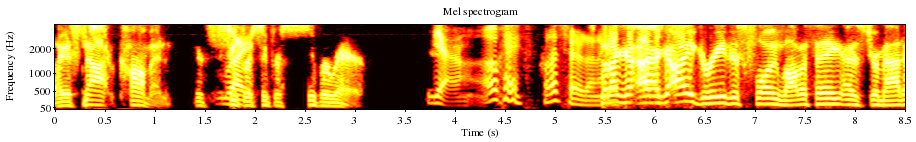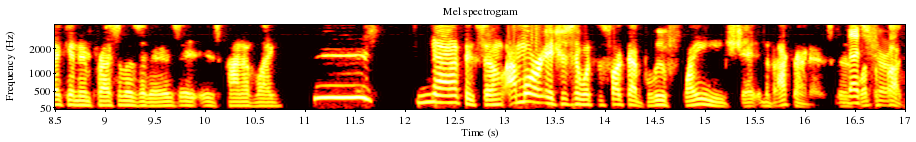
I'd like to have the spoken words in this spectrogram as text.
Like it's not common. It's super, Right. super, super rare. Yeah. Okay. Well, that's fair then. But I. I, I'll just- I, agree. This flowing lava thing, as dramatic and impressive as it is, it is kind of like, mm, no, I don't think so. I'm more interested in what the fuck that blue flame shit in the background is. That's what true. The fuck?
